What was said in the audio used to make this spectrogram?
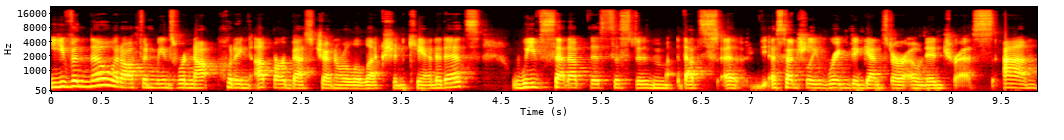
even though it often means we're not putting up our best general election candidates, we've set up this system that's uh, essentially rigged against our own interests. Um,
